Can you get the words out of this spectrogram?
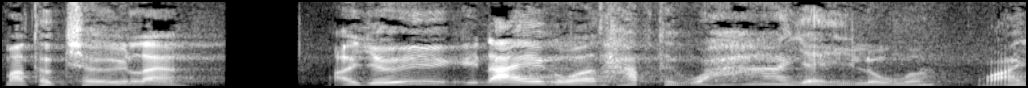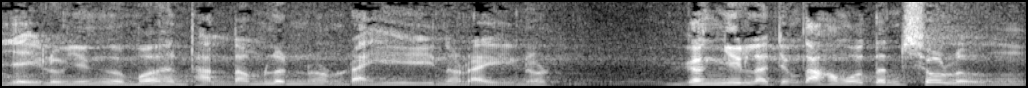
mà thực sự là ở dưới cái đáy của tháp thì quá dày luôn á, quá dày luôn. Những người mới hình thành tâm linh nó đầy nó đầy, nó gần như là chúng ta không có tính số lượng.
